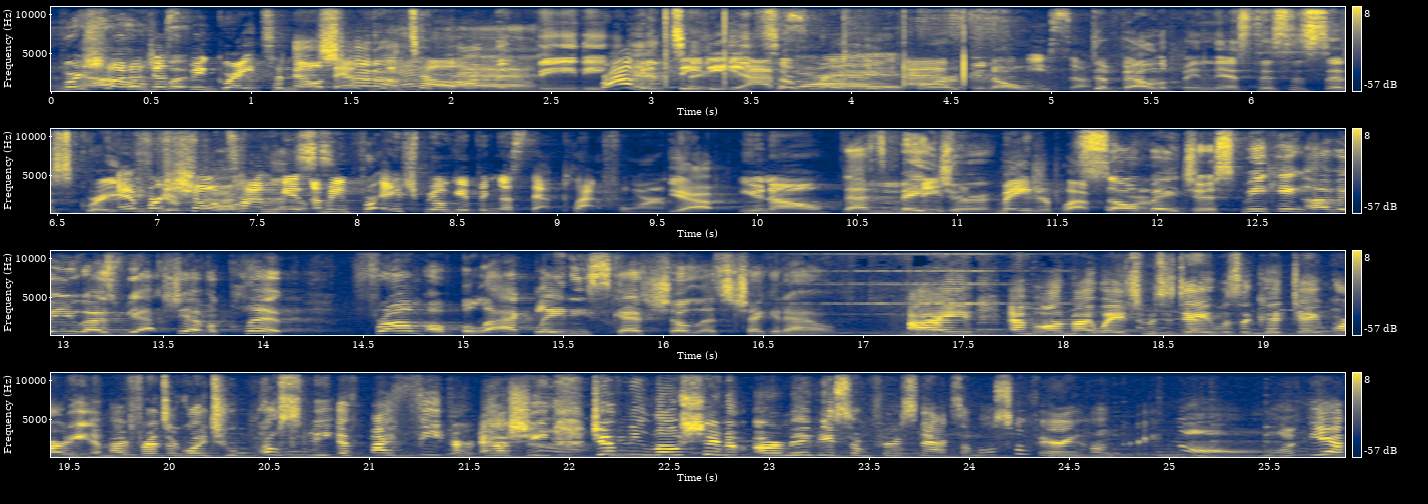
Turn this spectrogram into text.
for sure, it'll just be great to know that we out tell. Robin Thede Robin to Thede, Issa absolutely. Rae for, you know, Absolutely, Issa. developing this. This is just great. And for you're proud of Showtime, this. get, I mean, for HBO giving us that platform. Yeah. You know? That's mm-hmm. major. Major, major So major. Speaking of it, you guys, we actually have a clip from a Black Lady sketch show. Let's check it out. I am on my way to a today was a good day party, and my friends are going to roast me if my feet are ashy. Do you have any lotion or maybe some fruit snacks? I'm also very hungry. Oh, yeah.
